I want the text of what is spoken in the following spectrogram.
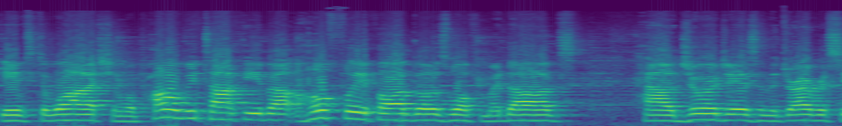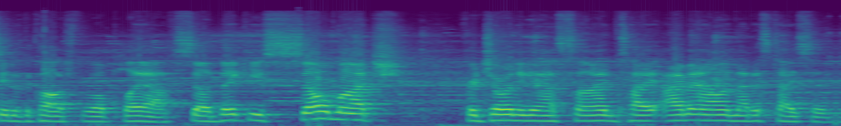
games to watch, and we'll probably be talking about, hopefully, if all goes well for my dogs, how Georgia is in the driver's seat of the college football playoffs. So thank you so much for joining us. I'm, Ty- I'm Allen. That is Tyson.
